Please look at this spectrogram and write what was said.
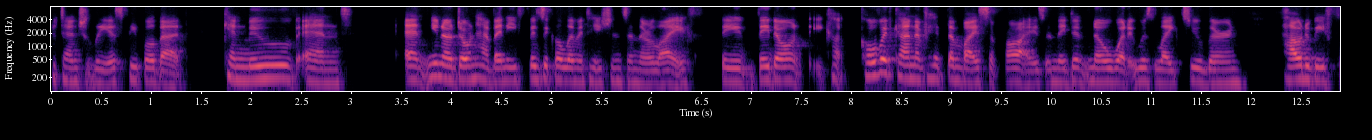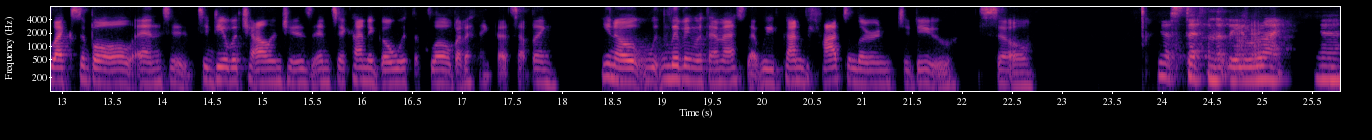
potentially as people that can move and and you know don't have any physical limitations in their life. They they don't covid kind of hit them by surprise and they didn't know what it was like to learn how to be flexible and to to deal with challenges and to kind of go with the flow but i think that's something you know living with ms that we've kind of had to learn to do so. Yes definitely you're right yeah.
